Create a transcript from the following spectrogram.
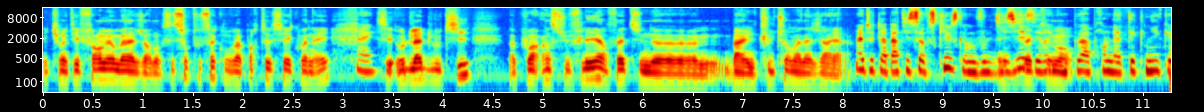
et qui ont été formés aux managers. Donc c'est surtout ça qu'on va apporter aussi avec Wanae. C'est au-delà de l'outil, va pouvoir insuffler en fait une, euh, bah, une culture managériale. toute la partie soft skills, comme vous le disiez, c'est vrai qu'on peut apprendre la technique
